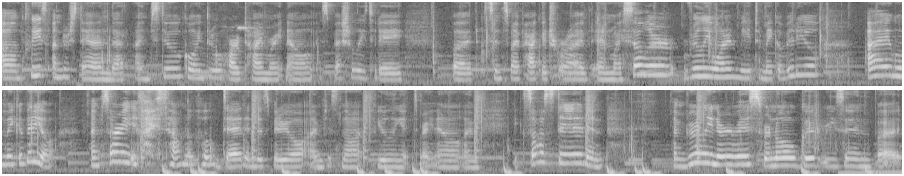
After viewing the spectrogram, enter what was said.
um, please understand that I'm still going through a hard time right now, especially today. But since my package arrived and my seller really wanted me to make a video, I will make a video. I'm sorry if I sound a little dead in this video. I'm just not feeling it right now. I'm exhausted and I'm really nervous for no good reason. But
